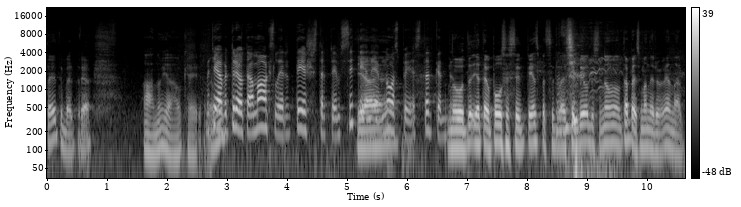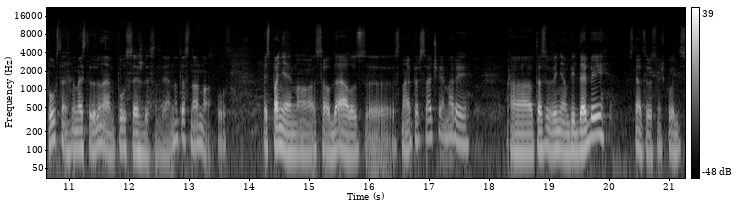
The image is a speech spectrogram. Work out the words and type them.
centimetri. Jā. Ah, nu jā, okay. bet, jā, bet tur jau tā māksla ir tieši starp tiem sitieniem nospiesta. Kad... nu, ja tev pulss ir 15 vai 20, nu, tāpēc man ir vienmēr pulkstenis, nu, mēs tad runājam pulss 60. Jā. Nu, tas ir normāls pulss. Es paņēmu savu dēlu uz uh, sniperu sačiem arī. Uh, tas viņam bija debija. Es neatceros, viņš kaut kāds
